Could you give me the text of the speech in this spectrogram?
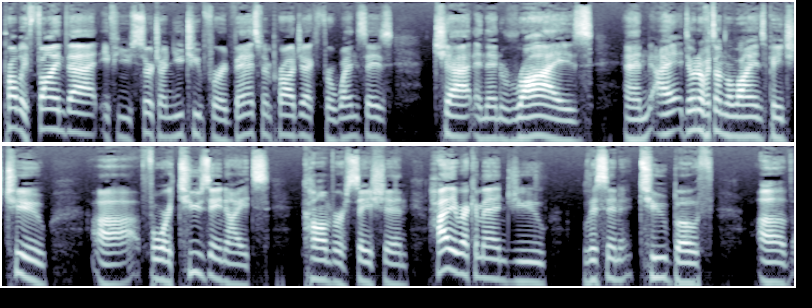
probably find that if you search on YouTube for Advancement Project for Wednesday's chat, and then Rise. And I don't know if it's on the Lions page too uh, for Tuesday night's conversation. Highly recommend you listen to both of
